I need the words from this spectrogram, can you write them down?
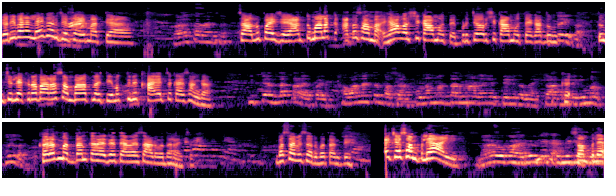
गरीबाला लय गरजेचं आहे आई मात्या. काय करायचं? चालू पाहिजे. आणि तुम्हाला आता सांभा ह्या वर्षी काम होतंय. पुढच्या वर्षी काम होतंय का तुम होतंय का? तुमची लेकरं बारा सांभाळत नाही ती मग तुम्ही खायचं काय सांगा? ती त्यांना कळायला पाहिजे. खावा नाही तर बसा. पुन्हा मतदान येतील का नाही? का आम्ही लगे मरतोय का? खरंच मतदान करायचं त्यावेळेस आडवं धरायचं. बसा मी सरबत आणते त्याच्या संपल्या आई. संपल्या.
